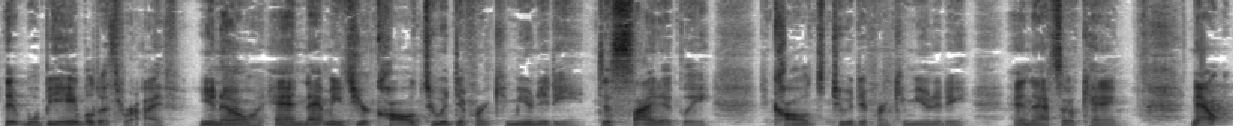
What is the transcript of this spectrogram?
that will be able to thrive, you know, and that means you're called to a different community, decidedly called to a different community, and that's okay. Now,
